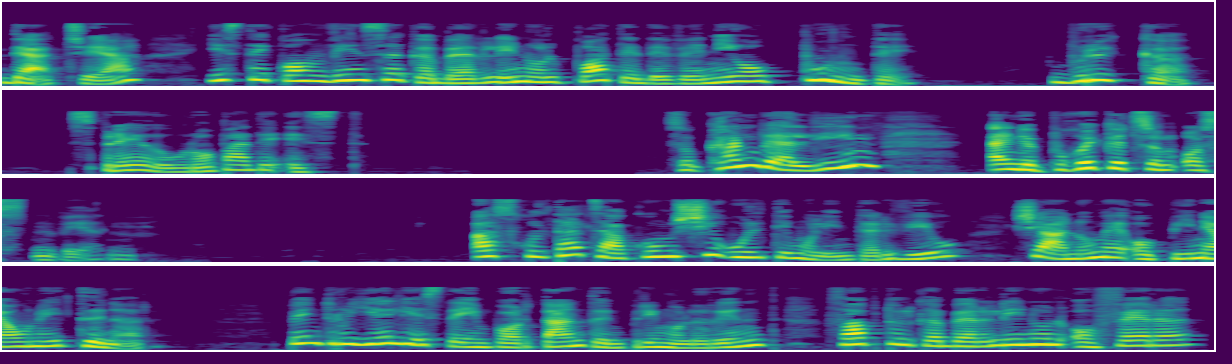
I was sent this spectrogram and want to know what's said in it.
De aceea, este convinsă că Berlinul poate deveni o punte, brücke, spre Europa de Est. So kann Berlin eine Brücke zum Osten werden. Ascultați acum și ultimul interviu, și anume opinia unui tânăr. Pentru el este important în primul rând faptul că Berlinul oferă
